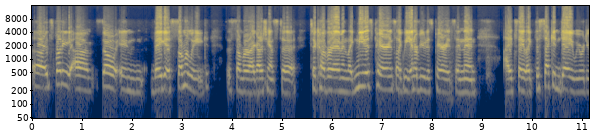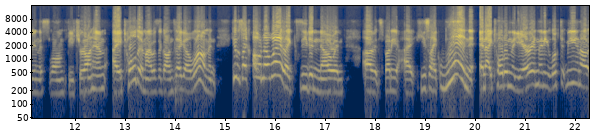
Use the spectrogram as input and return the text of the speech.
Uh, it's funny. Um, so in Vegas Summer League, this summer I got a chance to to cover him and like meet his parents. Like we interviewed his parents, and then I'd say like the second day we were doing this long feature on him. I told him I was a Gonzaga alum, and he was like, "Oh no way!" Like he didn't know, and um, it's funny. I, he's like, "When?" And I told him the year, and then he looked at me, and I,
